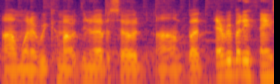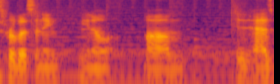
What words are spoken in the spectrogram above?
um, whenever we come out with a new episode. Um, but everybody, thanks for listening. You know, um, it has,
